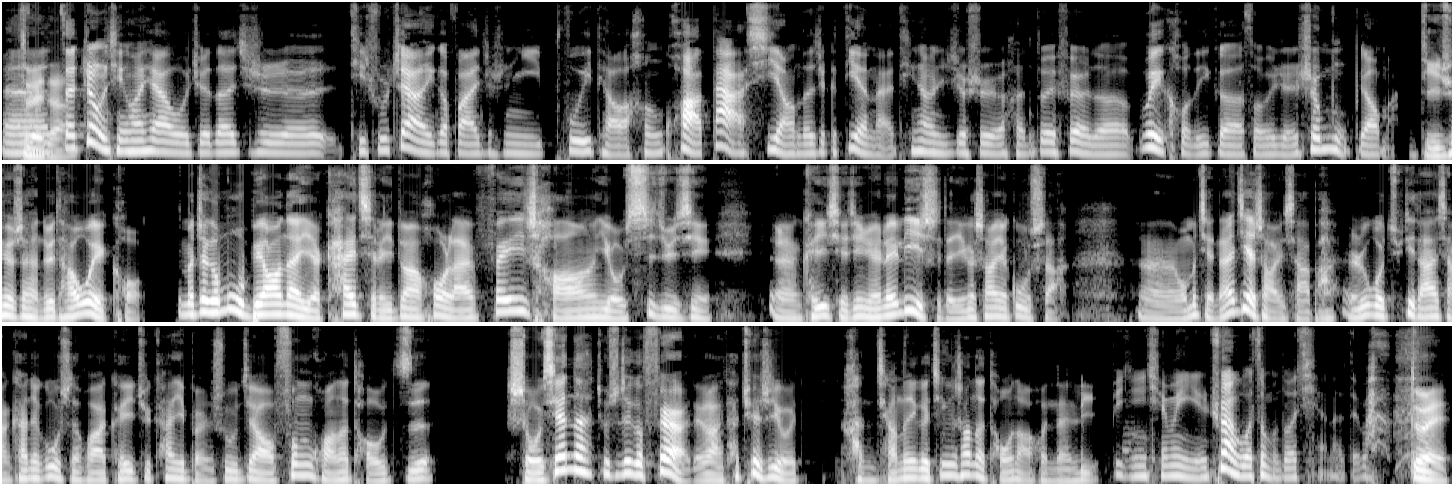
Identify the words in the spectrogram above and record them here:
呃，在这种情况下，我觉得就是提出这样一个方案，就是你铺一条横跨大西洋的这个电缆，听上去就是很对菲尔的胃口的一个所谓人生目标嘛。的确是很对他胃口。那么这个目标呢，也开启了一段后来非常有戏剧性，嗯，可以写进人类历史的一个商业故事啊。嗯，我们简单介绍一下吧。如果具体大家想看这个故事的话，可以去看一本书，叫《疯狂的投资》。首先呢，就是这个菲尔德啊，他确实有很强的一个经商的头脑和能力。毕竟前面已经赚过这么多钱了，对吧？对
